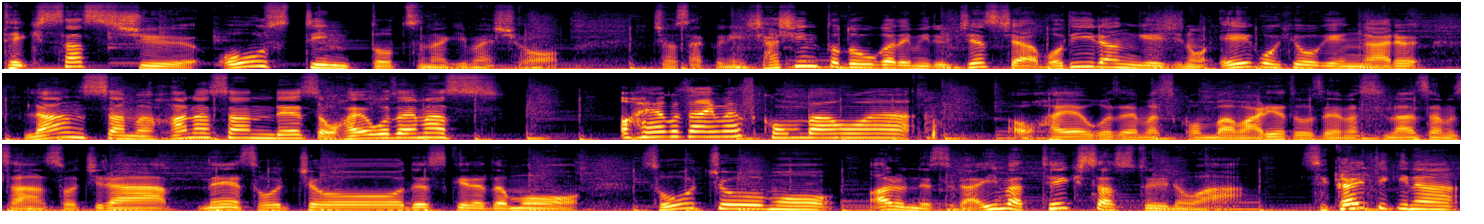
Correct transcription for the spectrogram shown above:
テキサス州オースティンとつなぎましょう。著作に写真と動画で見るジェスチャーボディーランゲージの英語表現がある。ランサム花さんです。おはようございます。おはようございます。こんばんは。おはようございます。こんばんは。ありがとうございます。ランサムさん、そちらね、早朝ですけれども、早朝もあるんですが、今テキサスというのは世界的な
